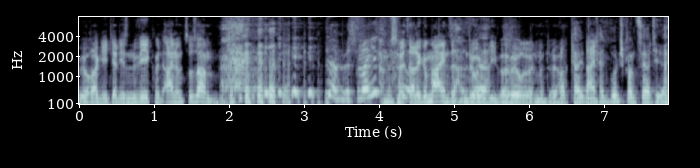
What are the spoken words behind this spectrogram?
Hörer geht ja diesen Weg mit einem zusammen. da müssen wir jetzt. Da müssen wir jetzt alle gemeinsam durch, Ja. liebe Hörerinnen und Hörer. kein, Nein, kein Wunschkonzert hier.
